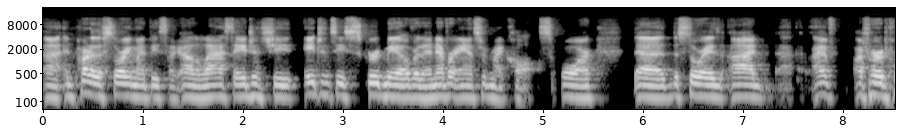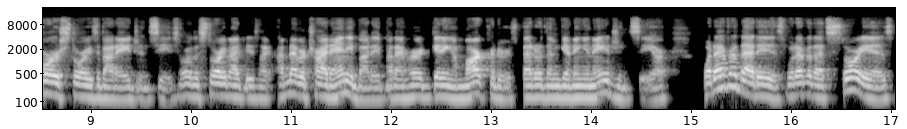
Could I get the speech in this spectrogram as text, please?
uh, and part of the story might be it's like, oh, the last agency agency screwed me over. They never answered my calls. Or uh, the story is, I, I've I've heard horror stories about agencies. Or the story might be like, I've never tried anybody, but I heard getting a marketer is better than getting an agency. Or whatever that is, whatever that story is.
